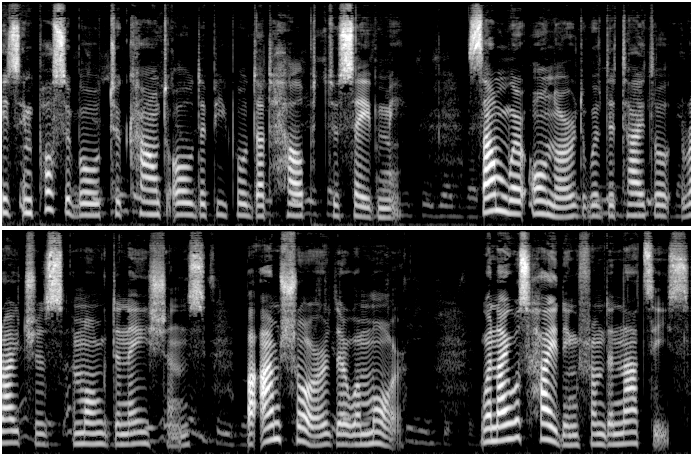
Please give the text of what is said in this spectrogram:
It's impossible to count all the people that helped to save me. Some were honored with the title Righteous Among the Nations, but I'm sure there were more. When I was hiding from the Nazis,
